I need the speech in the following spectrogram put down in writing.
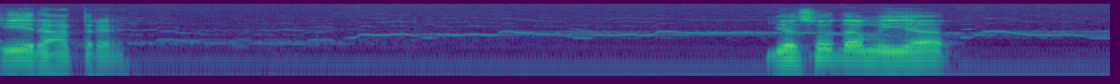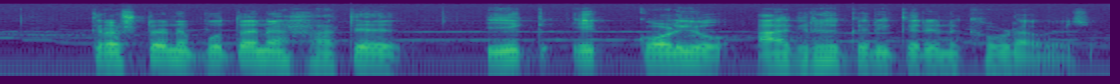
એ રાત્રે યશોદા મૈયા કૃષ્ણને પોતાના હાથે એક એક કોળીઓ આગ્રહ કરી કરીને ખવડાવે છે.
